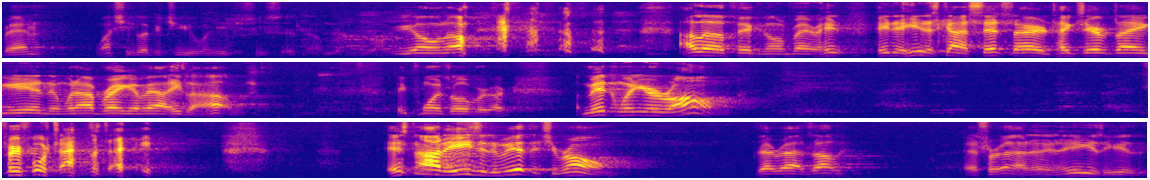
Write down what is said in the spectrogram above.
Brandon, why she look at you when you, she said that? You don't know. I love picking on Brandon. He, he, he just kind of sits there and takes everything in, and when I bring him out, he's like, oh. He points over there. Admitting when you're wrong. Three or four times a day. It's not easy to admit that you're wrong. Is that right, Zolly? That's right. It ain't easy, is it?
